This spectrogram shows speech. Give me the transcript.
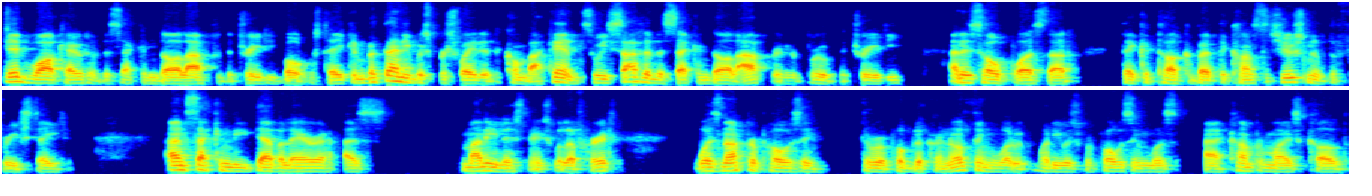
did walk out of the second Dáil after the treaty vote was taken, but then he was persuaded to come back in. So he sat in the second Dáil after it approved the treaty, and his hope was that they could talk about the constitution of the Free State. And secondly, De Valera, as many listeners will have heard, was not proposing the Republic or nothing. What, what he was proposing was a compromise called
